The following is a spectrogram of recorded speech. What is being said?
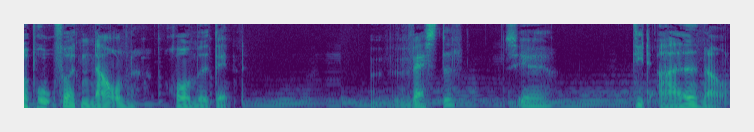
får brug for et navn, rummede den. Vastel, siger jeg. Dit eget navn,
